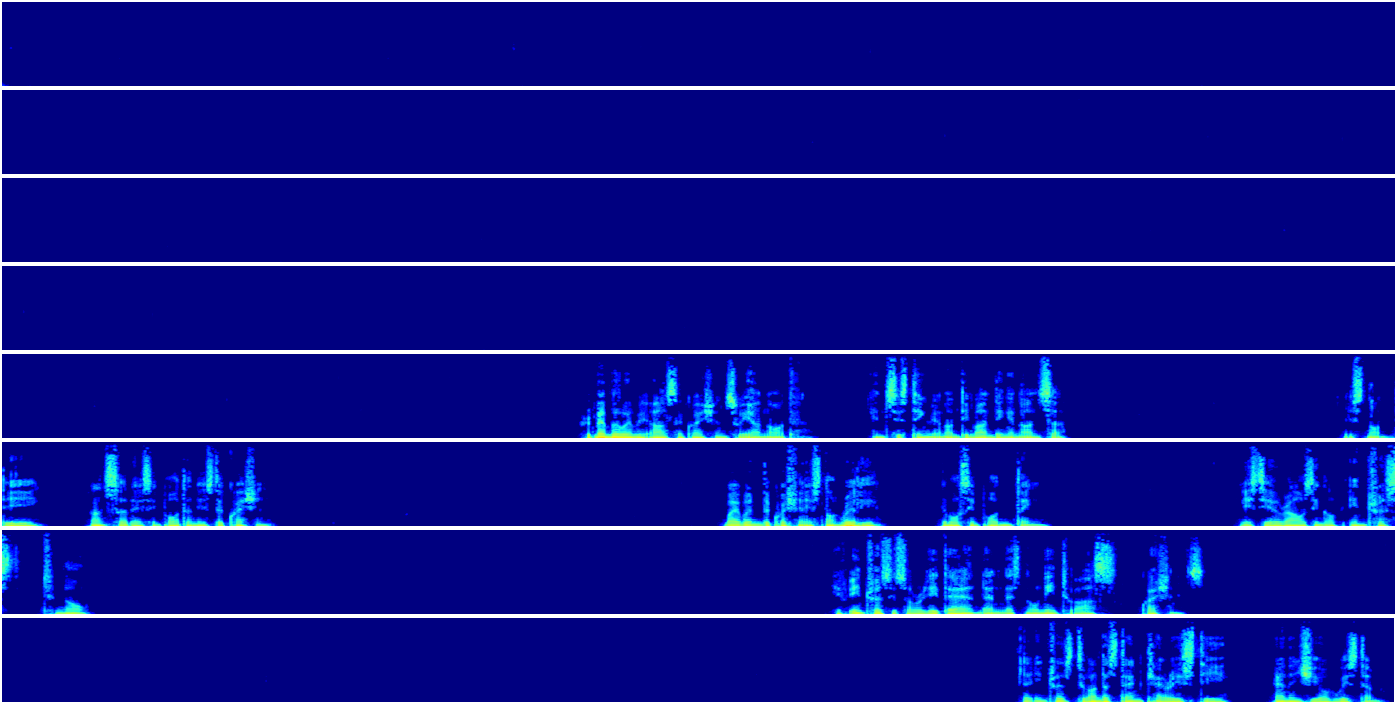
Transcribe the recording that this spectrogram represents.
Remember when we ask the questions, we are not insisting, we are not demanding an answer. It's not the answer that is important, it's the question. Why when the question is not really the most important thing? It's the arousing of interest to know. If interest is already there, then there's no need to ask questions. The interest to understand carries the energy of wisdom.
